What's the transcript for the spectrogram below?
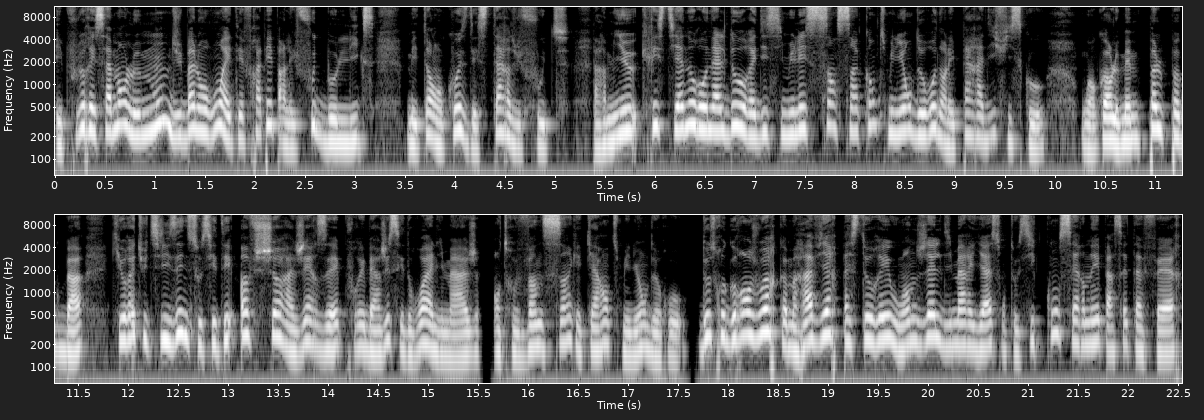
Et plus récemment, le monde du ballon rond a été frappé par les Football Leaks, mettant en cause des stars du foot. Parmi eux, Cristiano Ronaldo aurait dissimulé 150 millions d'euros dans les paradis fiscaux, ou le même Paul Pogba, qui aurait utilisé une société offshore à Jersey pour héberger ses droits à l'image, entre 25 et 40 millions d'euros. D'autres grands joueurs comme Javier Pastore ou Angel Di Maria sont aussi concernés par cette affaire,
